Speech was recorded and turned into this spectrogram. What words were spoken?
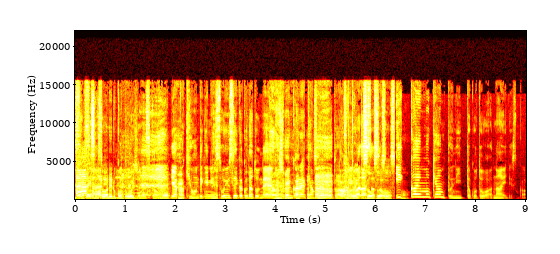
大体誘われること多いじゃないですか。もう。やっぱ基本的にねそういう性格だとね自分からキャンプやろうとか 言わなさそう。一回もキャンプに行ったことはないですか？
